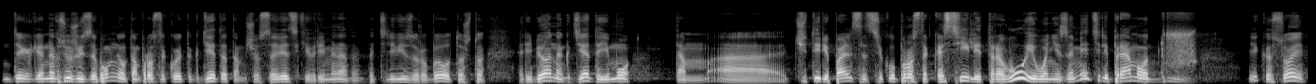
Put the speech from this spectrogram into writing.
Ты, как я на всю жизнь запомнил, там просто какое-то где-то там еще в советские времена там, по телевизору было то, что ребенок где-то ему там а, четыре пальца отсекло, просто косили траву, его не заметили, прямо вот и косой.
